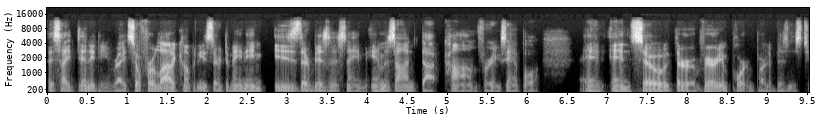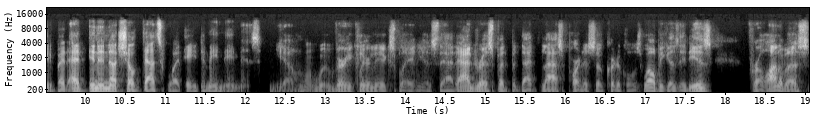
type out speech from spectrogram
this identity, right? So for a lot of companies, their domain name is their business name, Amazon.com, for example. And, and so they're a very important part of business too. But at, in a nutshell, that's what a domain name is. Yeah, very clearly explained. Yes, that address, but but that last part is so critical as well because it is for a lot of us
